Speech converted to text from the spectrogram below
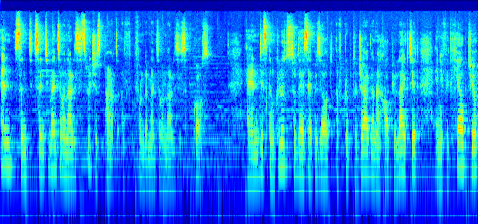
and sent sentimental analysis, which is part of fundamental analysis, of course. And this concludes today's episode of Crypto Jargon. I hope you liked it. And if it helped you,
